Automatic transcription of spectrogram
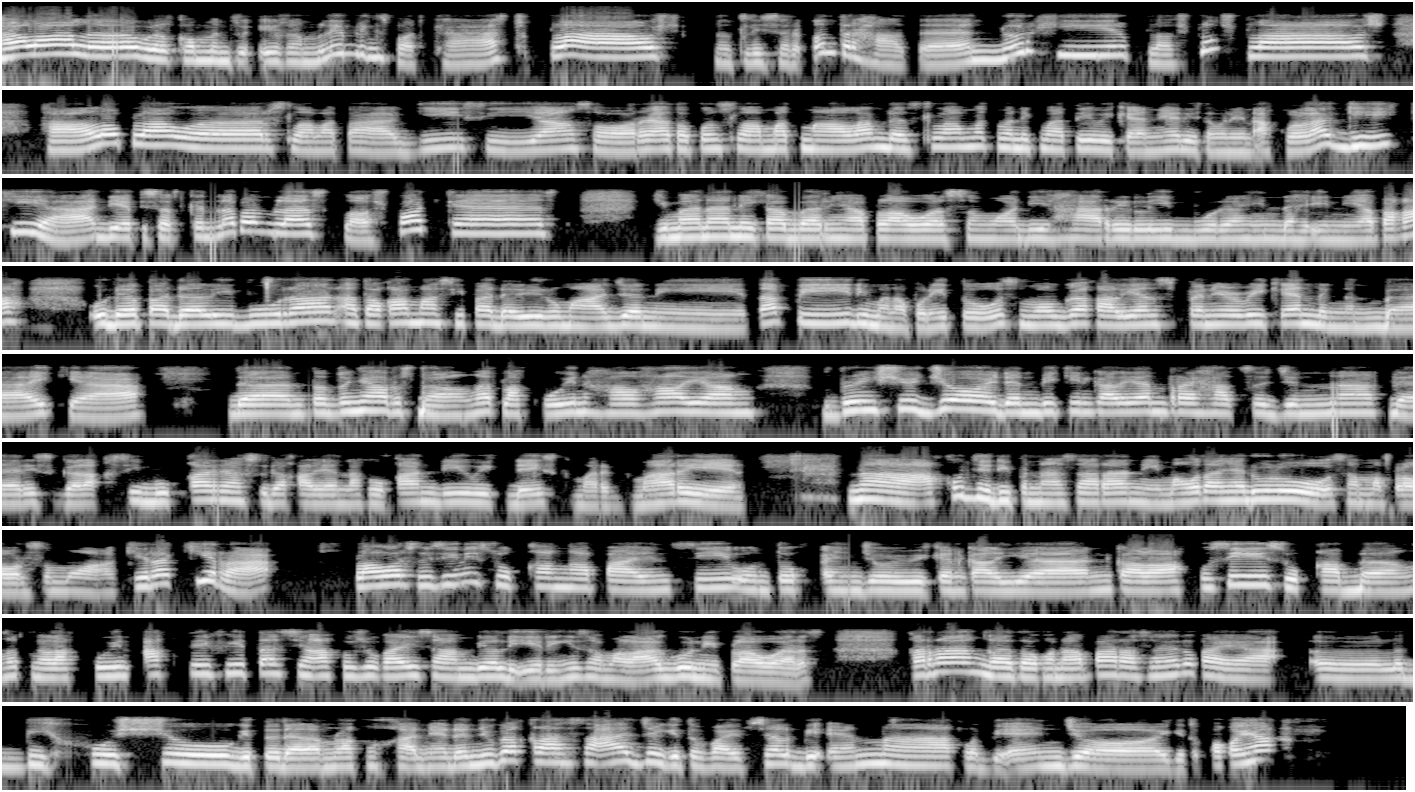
Hallo alle, welkom to Irem Lieblingspodcast Plausch. Nutliser Unterhalten, Nur hier, Plausch, Plausch, Plausch. Halo Flower, selamat pagi, siang, sore, ataupun selamat malam dan selamat menikmati weekendnya ditemenin aku lagi, Kia, di episode ke-18 Plausch Podcast. Gimana nih kabarnya Flower semua di hari libur yang indah ini? Apakah udah pada liburan ataukah masih pada di rumah aja nih? Tapi di mana pun itu, semoga kalian spend your weekend dengan baik ya. Dan tentunya harus banget lakuin hal-hal yang brings you joy dan bikin kalian rehat sejenak dari segala kesibukan yang sudah kalian lakukan di weekdays kemarin-kemarin. Nah, aku jadi penasaran nih, mau tanya dulu sama flower semua. Kira-kira Flowers di sini suka ngapain sih untuk enjoy weekend kalian? Kalau aku sih suka banget ngelakuin aktivitas yang aku sukai sambil diiringi sama lagu nih Flowers. Karena nggak tahu kenapa rasanya tuh kayak uh, lebih khusyuk gitu dalam melakukannya dan juga kerasa aja gitu vibesnya lebih enak, lebih enjoy gitu. Pokoknya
